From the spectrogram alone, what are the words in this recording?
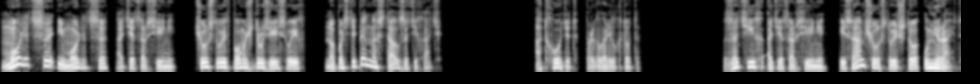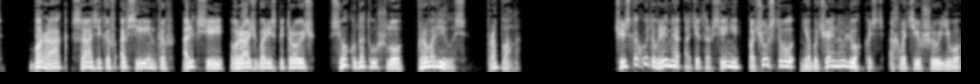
Молится и молится отец Арсений, чувствует помощь друзей своих, но постепенно стал затихать. «Отходит», — проговорил кто-то. Затих отец Арсений и сам чувствует, что умирает. Барак, Сазиков, Овсеенков, Алексей, врач Борис Петрович — все куда-то ушло, провалилось, пропало. Через какое-то время отец Арсений почувствовал необычайную легкость, охватившую его,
